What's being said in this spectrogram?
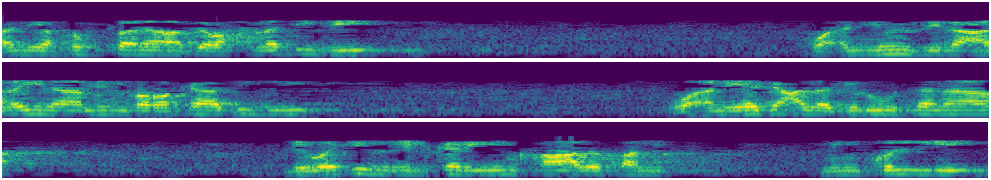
أن يحفنا برحمته وأن ينزل علينا من بركاته وأن يجعل جلوسنا لوجهه الكريم خالصا من كل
